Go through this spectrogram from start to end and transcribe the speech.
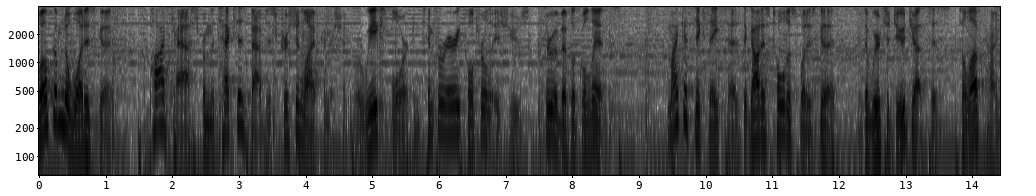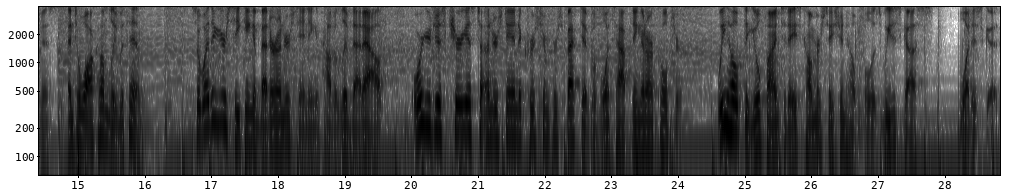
Welcome to What is Good, a podcast from the Texas Baptist Christian Life Commission where we explore contemporary cultural issues through a biblical lens. Micah 6 8 says that God has told us what is good, that we're to do justice, to love kindness, and to walk humbly with Him. So, whether you're seeking a better understanding of how to live that out, or you're just curious to understand a Christian perspective of what's happening in our culture, we hope that you'll find today's conversation helpful as we discuss what is good.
